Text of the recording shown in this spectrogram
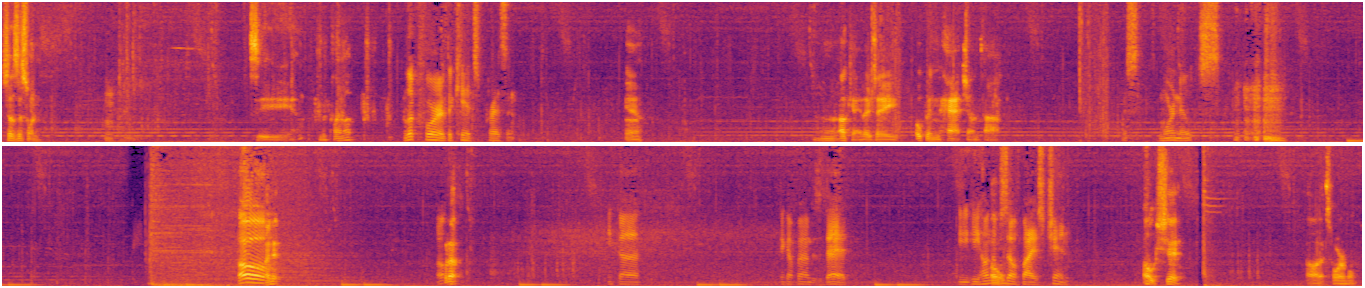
So is this one. Let's see. Can we climb up? Look for the kid's present. Yeah. Uh, okay, there's a open hatch on top. There's more notes. oh! I did- Oh. What up? I think, uh, I think I found his dad. He, he hung Oh. himself by his chin. Oh shit. Oh, that's horrible.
